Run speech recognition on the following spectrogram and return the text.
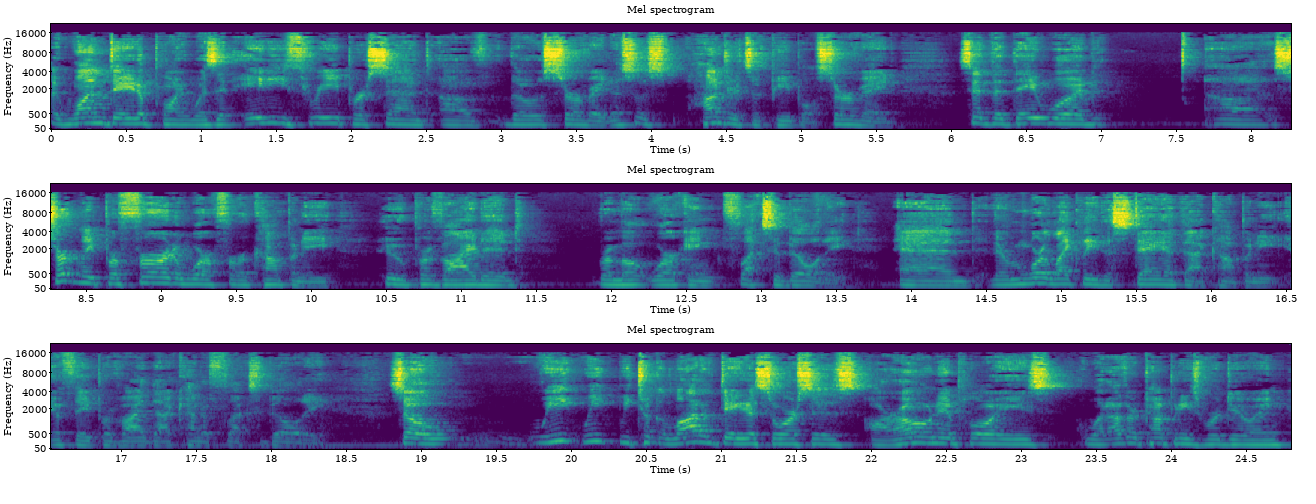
like one data point was that 83% of those surveyed, this is hundreds of people surveyed, said that they would uh, certainly prefer to work for a company who provided remote working flexibility. And they're more likely to stay at that company if they provide that kind of flexibility. So we, we, we took a lot of data sources, our own employees, what other companies were doing.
